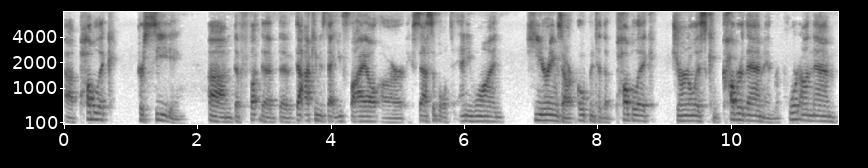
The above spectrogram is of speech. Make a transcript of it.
a public proceeding. Um, the, the, the documents that you file are accessible to anyone. Hearings are open to the public. Journalists can cover them and report on them,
